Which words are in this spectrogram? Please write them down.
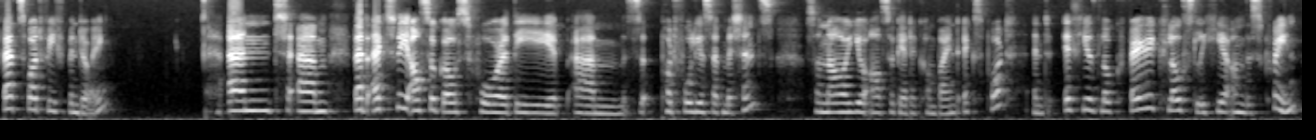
That's what we've been doing. And um, that actually also goes for the um, portfolio submissions. So now you also get a combined export. And if you look very closely here on the screen,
